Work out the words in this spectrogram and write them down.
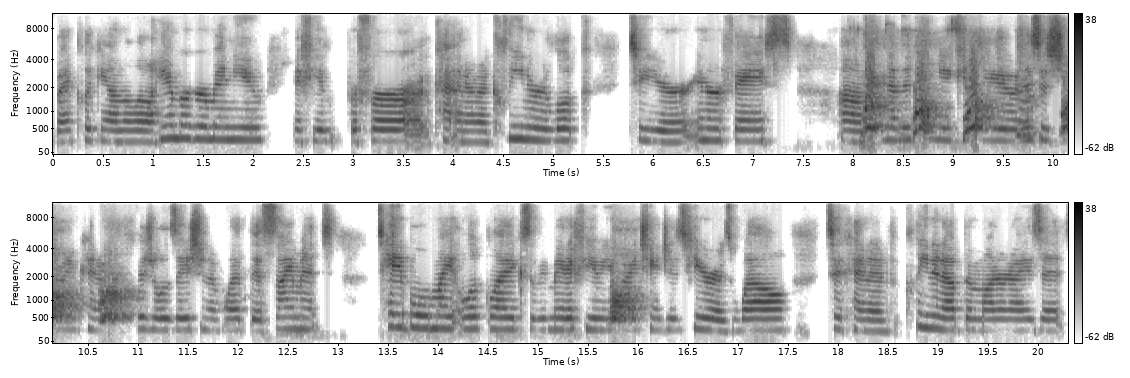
by clicking on the little hamburger menu. If you prefer a kind of a cleaner look to your interface. Um, another thing you can do, this is showing kind of visualization of what the assignment table might look like. So we've made a few UI changes here as well to kind of clean it up and modernize it.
